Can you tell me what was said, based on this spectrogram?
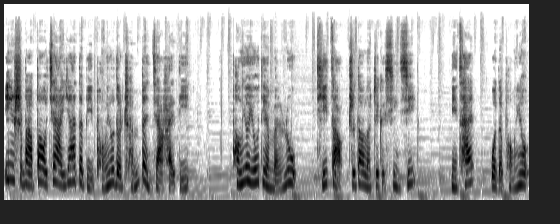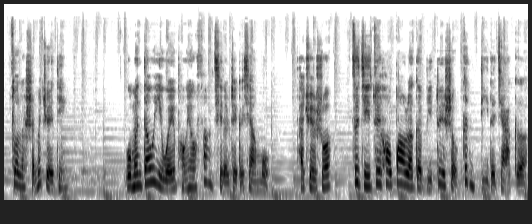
硬是把报价压得比朋友的成本价还低。朋友有点门路，提早知道了这个信息。你猜我的朋友做了什么决定？我们都以为朋友放弃了这个项目，他却说自己最后报了个比对手更低的价格，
